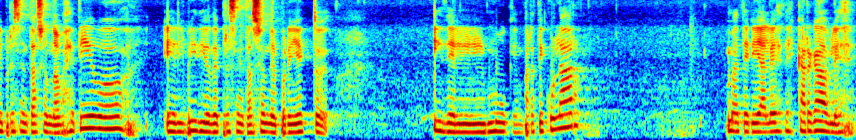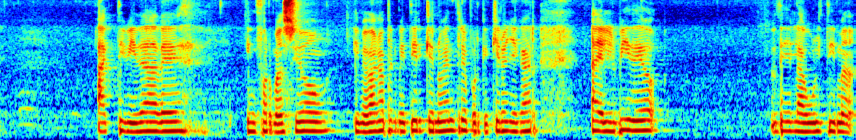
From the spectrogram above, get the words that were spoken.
de presentación de objetivos, el vídeo de presentación del proyecto y del MOOC en particular, materiales descargables actividades, información y me van a permitir que no entre porque quiero llegar al vídeo de la última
